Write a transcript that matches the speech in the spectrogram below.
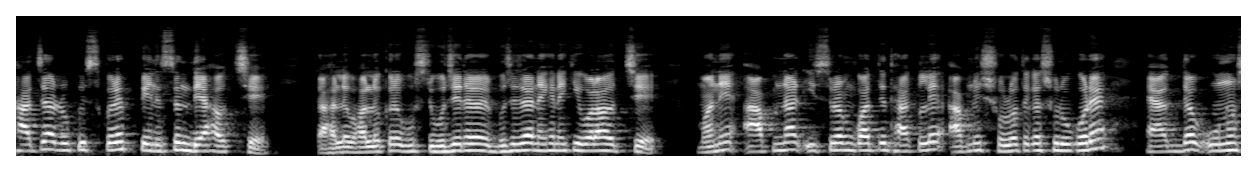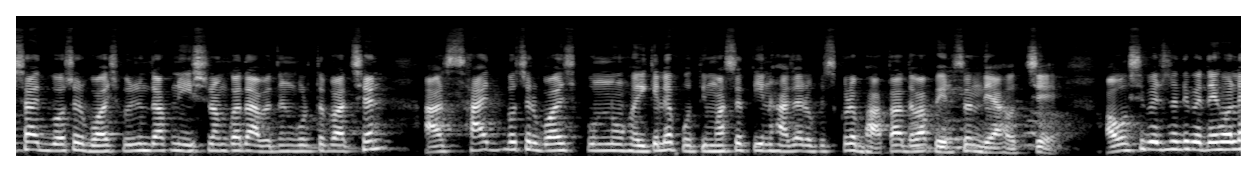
হাজার রুপিস করে পেনশন দেওয়া হচ্ছে। তাহলে ভালো করে বুঝতে বুঝে বুঝে যান এখানে কি বলা হচ্ছে। মানে আপনার ইশ্রম কার্ডে থাকলে আপনি ষোলো থেকে শুরু করে একদম উনষাট বছর বয়স পর্যন্ত আপনি ইশ্রম কার্ডে আবেদন করতে পারছেন। আর ষাট বছর বয়স পূর্ণ হয়ে গেলে প্রতি মাসে তিন হাজার রুপিস করে ভাতা দেওয়া পেনশন দেওয়া হচ্ছে। অবশ্যই পেনশনটি পেতে হলে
